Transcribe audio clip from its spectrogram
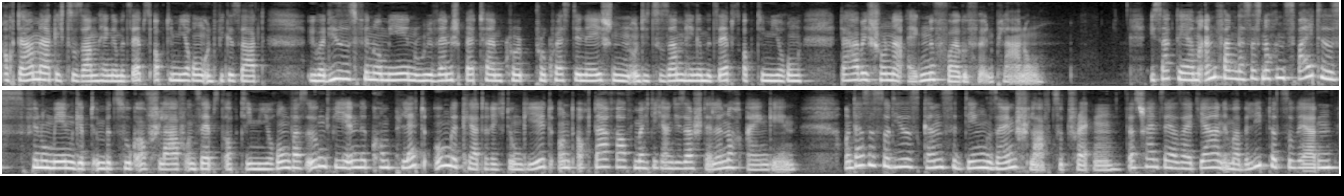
Auch da merke ich Zusammenhänge mit Selbstoptimierung und wie gesagt, über dieses Phänomen Revenge Bedtime Procrastination und die Zusammenhänge mit Selbstoptimierung, da habe ich schon eine eigene Folge für in Planung. Ich sagte ja am Anfang, dass es noch ein zweites Phänomen gibt in Bezug auf Schlaf und Selbstoptimierung, was irgendwie in eine komplett umgekehrte Richtung geht und auch darauf möchte ich an dieser Stelle noch eingehen. Und das ist so dieses ganze Ding, seinen Schlaf zu tracken. Das scheint ja seit Jahren immer beliebter zu werden.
